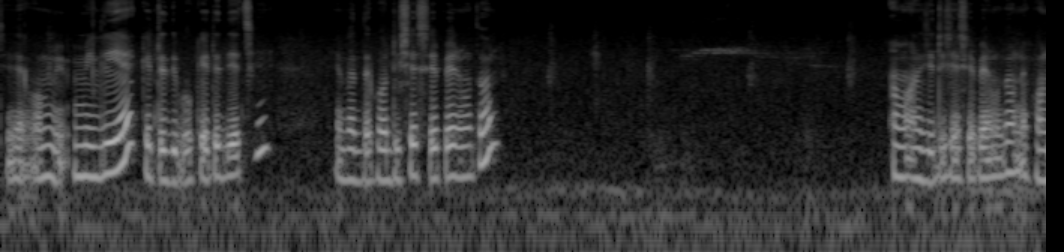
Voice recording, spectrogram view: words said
যে দেখো মিলিয়ে কেটে দিব। কেটে দিয়েছি। এবার দেখো ডিশের শেপের মতন। আমার যে ডিশের শেপের মতন এখন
